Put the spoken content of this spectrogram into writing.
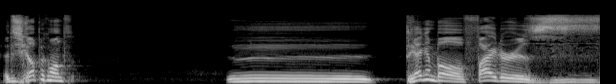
het is grappig, want mm, Dragon Ball Fighter Z,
